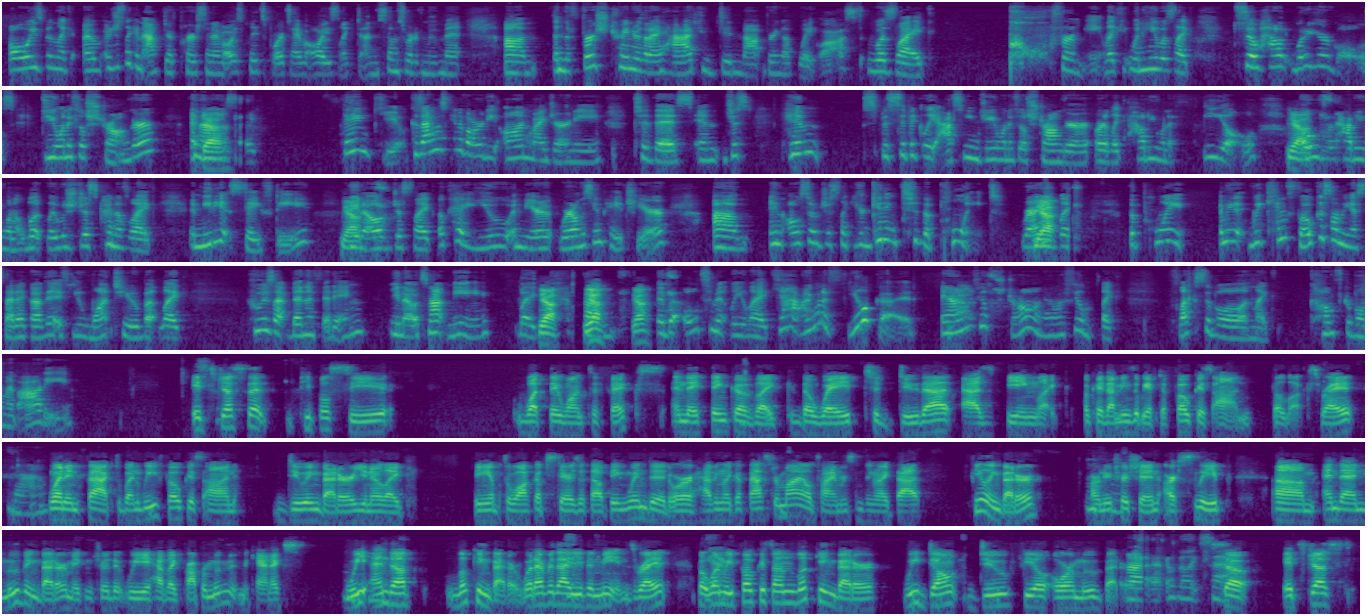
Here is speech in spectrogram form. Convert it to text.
always been like I'm just like an active person. I've always played sports. I've always like done some sort of movement. Um, and the first trainer that I had who did not bring up weight loss was like for me. Like when he was like, "So how? What are your goals? Do you want to feel stronger?" And yeah. I was like, thank you. Because i was kind of already on my journey to this and just him specifically asking do you want to feel stronger? or like how do you want to feel? Yeah. over how do you want to look? It was just kind of like immediate safety yeah. you know just like okay you and me are we're on the same page here. Um and also just like you're getting to the point right? Yeah. like the point i mean we can focus on the aesthetic of it if you want to but like who is that benefiting? You know it's not me like, yeah, yeah, um, yeah. But ultimately, like, yeah, I want to feel good and yeah. I want to feel strong. I want to feel like flexible and like comfortable in my body. It's just that people see what they want to fix and they think of like the way to do that as being like, okay, that means that we have to focus on the looks, right? Yeah. When in fact, when we focus on doing better, you know, like being able to walk upstairs without being winded or having like a faster mile time or something like that, feeling better, mm-hmm. our nutrition, our sleep, um, and then moving better, making sure that we have like proper movement mechanics, mm-hmm. we end up looking better, whatever that even means, right? But yeah. when we focus on looking better, we don't do, feel, or move better. Like so it's just,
